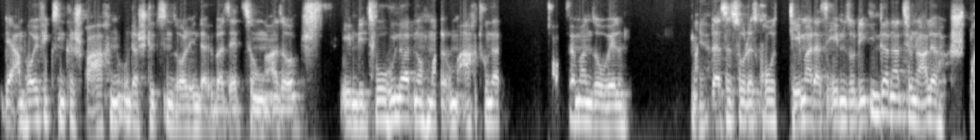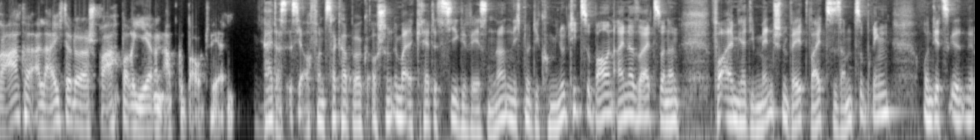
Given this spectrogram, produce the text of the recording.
der am häufigsten Sprachen unterstützen soll in der Übersetzung. Also eben die 200 nochmal um 800, wenn man so will. Ja. Das ist so das große Thema, dass eben so die internationale Sprache erleichtert oder Sprachbarrieren abgebaut werden. Ja, das ist ja auch von Zuckerberg auch schon immer erklärtes Ziel gewesen. Ne? Nicht nur die Community zu bauen einerseits, sondern vor allem ja die Menschen weltweit zusammenzubringen. Und jetzt äh,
